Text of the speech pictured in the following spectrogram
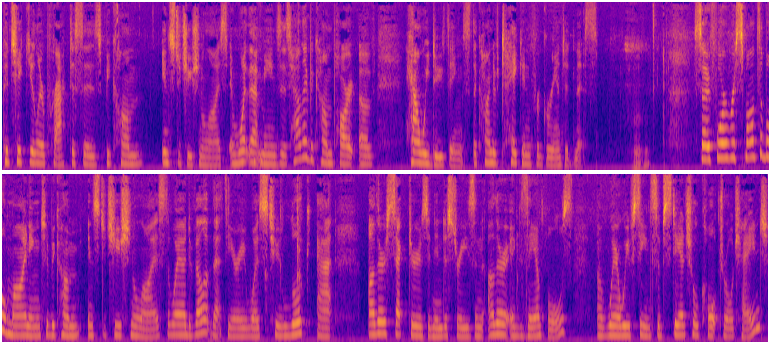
particular practices become institutionalized. And what that means is how they become part of how we do things, the kind of taken for grantedness. Mm-hmm. So, for responsible mining to become institutionalized, the way I developed that theory was to look at other sectors and industries and other examples of where we've seen substantial cultural change,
